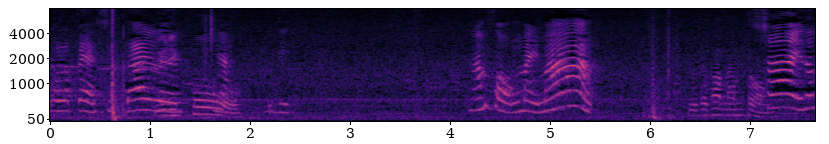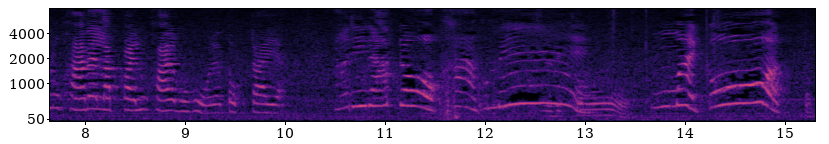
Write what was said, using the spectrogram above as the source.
ตัวละแปดสิบได้เลยยูนิโคเนี่ยดูดิ น้ำสองใหม่มาก ดูสภาพน้ำสองใช่ ถ้าลูกค้าได้รับไปลูกค้าโอ้โหจะตกใจอะอาดิดาสดอกค่ะคุณแม่ยูนิโคโอ้ my god ตก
